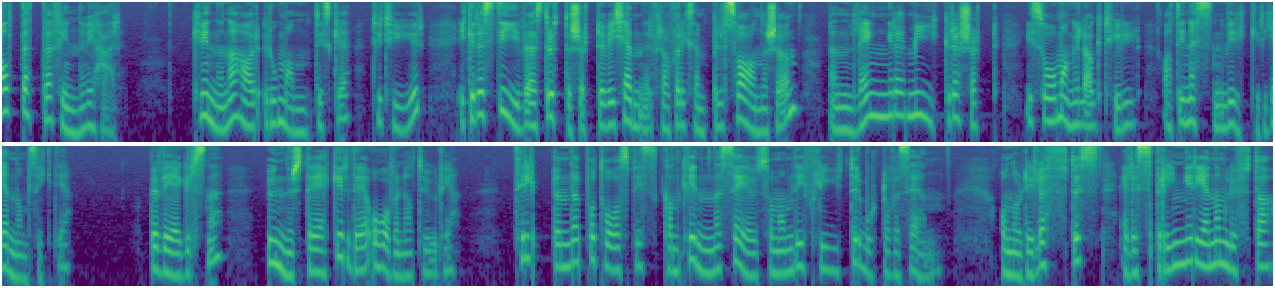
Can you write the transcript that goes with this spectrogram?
Alt dette finner vi her. Kvinnene har romantiske tytyer, ikke det stive strutteskjørtet vi kjenner fra for eksempel Svanesjøen, men lengre, mykere skjørt i så mange lag tyll at de nesten virker gjennomsiktige. Bevegelsene understreker det overnaturlige. Trippende på tåspiss kan kvinnene se ut som om de flyter bortover scenen, og når de løftes eller springer gjennom lufta,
